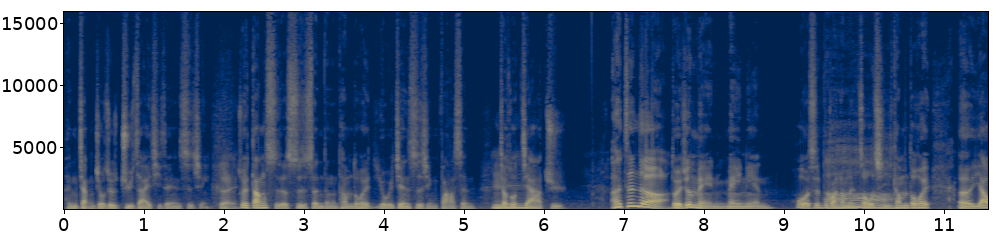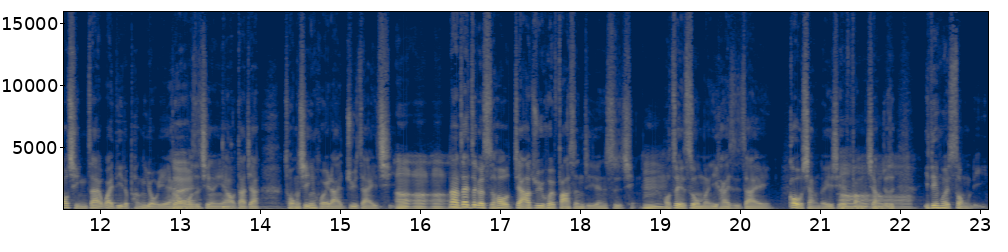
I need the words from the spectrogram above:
很讲究，就是聚在一起这件事情，对，所以当时的士绅等等，他们都会有一件事情发生，叫做家聚。啊，真的，对，就是每每年，或者是不管他们的周期，哦、他们都会呃邀请在外地的朋友也好，或是亲人也好，大家重新回来聚在一起。嗯嗯嗯。那在这个时候，家具会发生几件事情。嗯，哦，这也是我们一开始在构想的一些方向，嗯、就是一定会送礼。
